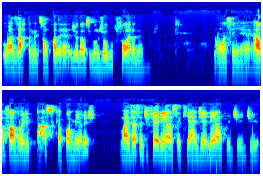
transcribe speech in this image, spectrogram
o azar também do São Paulo é jogar o segundo jogo fora, né? Então, assim, é, há um favoritaço que é o Palmeiras, mas essa diferença que há de elenco, de, de,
